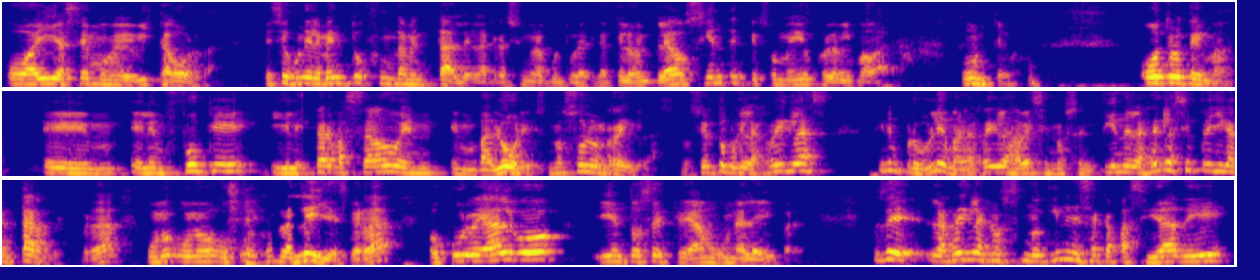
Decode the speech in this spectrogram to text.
o ahí hacemos vista gorda? Ese es un elemento fundamental en la creación de una cultura ética, que los empleados sienten que son medidos con la misma vara. Un tema. Otro tema, em, el enfoque y el estar basado en, valores, no solo en reglas, ¿no es cierto? Porque las reglas tienen problemas, las reglas a veces no se entienden, las reglas siempre llegan tarde, ¿verdad? Uno, uno como las leyes, ¿verdad? Ocurre algo, y entonces creamos una ley. Para... Entonces, las reglas no, tienen esa capacidad de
